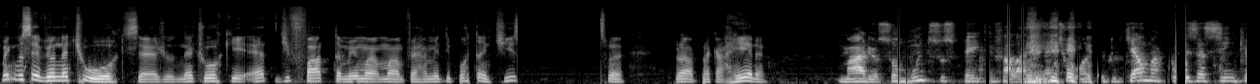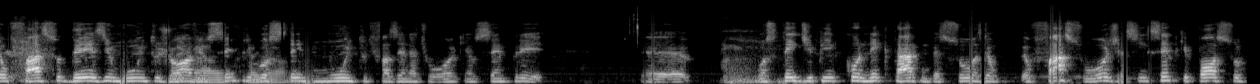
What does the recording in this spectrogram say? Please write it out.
Como é que você vê o network, Sérgio? O network é, de fato, também uma, uma ferramenta importantíssima para a carreira? Mário, eu sou muito suspeito em falar de network, porque é uma coisa assim que eu faço desde muito jovem. Legal, eu sempre legal. gostei muito de fazer networking, eu sempre é, gostei de me conectar com pessoas. Eu, eu faço hoje, assim, sempre que posso,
